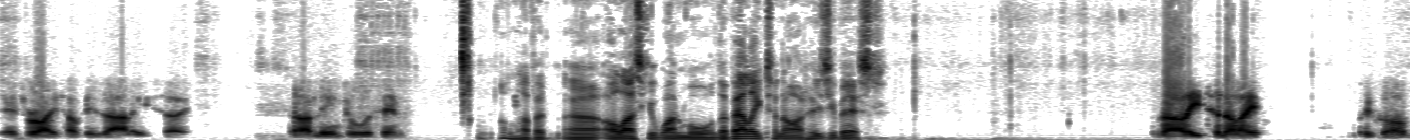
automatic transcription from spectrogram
it's right up his alley. So I'd lean towards him. I love it. Uh, I'll ask you one more. The Valley tonight. Who's your best? Valley tonight. We've got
